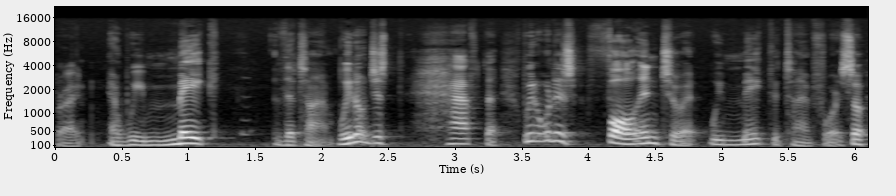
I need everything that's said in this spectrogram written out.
right? And we make the time. We don't just have to. We don't just fall into it. We make the time for it. So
